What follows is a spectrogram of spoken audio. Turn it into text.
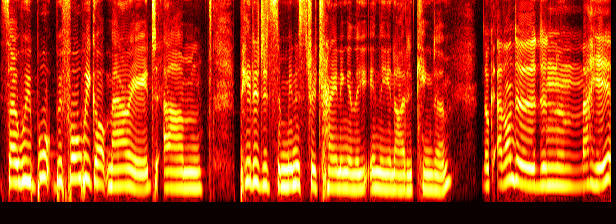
So we bought, before we got married, um, Peter did some ministry training in the in the United Kingdom, Donc avant de, de nous marier,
